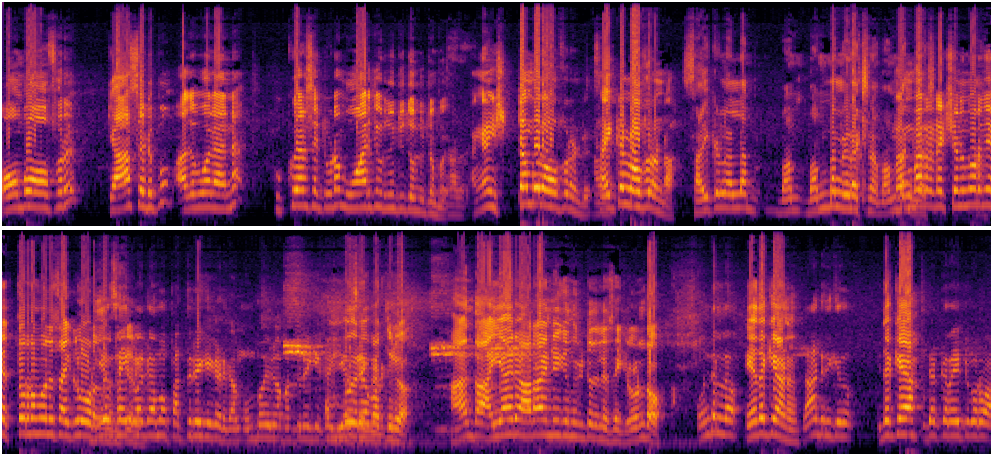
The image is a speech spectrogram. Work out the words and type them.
കോംബോ ഓഫർ ഗ്യാസ് എടുപ്പും അതുപോലെ തന്നെ കുക്കർ സെറ്റ് കൂടെ മൂവായിരത്തി ഒരുന്നൂറ്റി തൊണ്ണൂറ്റൊമ്പത് അങ്ങനെ ഇഷ്ടം പോലെ ഓഫർ ഉണ്ട്? സൈക്കിളിൽ ഓഫർ ഉണ്ടോ സൈക്കിളിലെല്ലാം റിഡക്ഷൻ എന്ന് പറഞ്ഞാൽ എത്ര രൂപ പോലെ സൈക്കിൾ ഗിയർ കൊടുക്കും സൈക്കിളൊക്കെ ആകുമ്പോൾ പത്ത് രൂപയ്ക്ക് എടുക്കാം. ഒമ്പത് രൂപ പത്ത് രൂപയ്ക്ക് അമ്പത് രൂപ പത്ത് രൂപ. അതെന്താ? അയ്യായിരം ആറായിരം രൂപയ്ക്ക് ഒന്നും കിട്ടത്തില്ലേ സൈക്കിൾ ഉണ്ടോ? ഉണ്ടല്ലോ. ഏതൊക്കെയാണ്? ദാണ്ടിരിക്കുന്നു. ഇതൊക്കെയാ? ഇതൊക്കെ റേറ്റ് കുറവാ.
